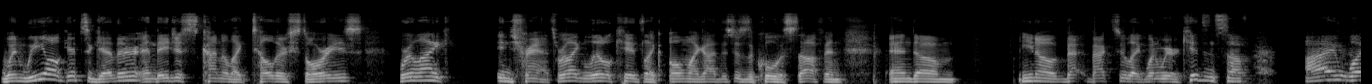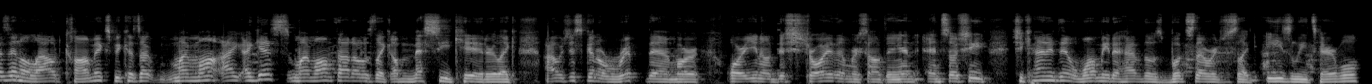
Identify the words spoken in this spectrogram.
when we all get together and they just kind of like tell their stories, we're like entranced. We're like little kids, like, oh my god, this is the coolest stuff. And and um, you know, back back to like when we were kids and stuff. I wasn't allowed comics because I, my mom, I, I guess my mom thought I was like a messy kid or like I was just gonna rip them or, or you know, destroy them or something. And and so she she kind of didn't want me to have those books that were just like easily terrible.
